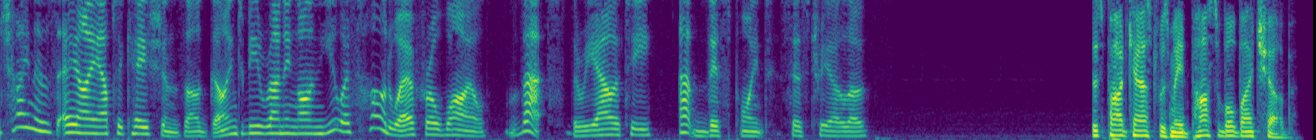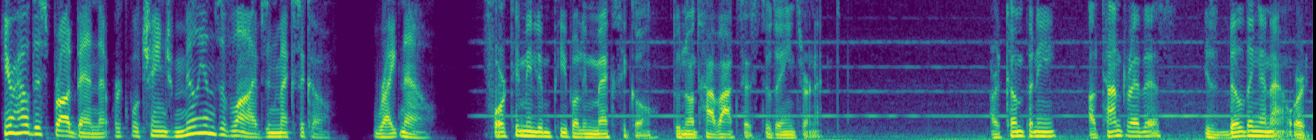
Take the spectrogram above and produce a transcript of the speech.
China's AI applications are going to be running on US hardware for a while. That's the reality at this point, says Triolo. This podcast was made possible by Chubb. Hear how this broadband network will change millions of lives in Mexico right now. 40 million people in Mexico do not have access to the internet. Our company, Altan Redes, is building a network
